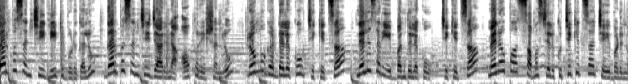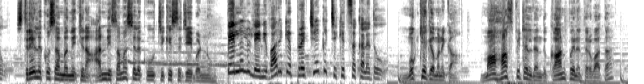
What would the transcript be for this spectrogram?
గర్భసంచి నీటి బుడగలు గర్భసంచి జారిన ఆపరేషన్లు రొమ్ముగడ్డలకు చికిత్స నెలసరి ఇబ్బందులకు చికిత్స మెనోపాజ్ సమస్యలకు చికిత్స చేయబడును. స్త్రీలకు సంబంధించిన అన్ని సమస్యలకు చికిత్స చేయబడును. పిల్లలు లేని వారికి ప్రత్యేక చికిత్స కలదు. ముఖ్య గమనిక మా హాస్పిటల్ నందు కాన్పోయిన తరువాత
